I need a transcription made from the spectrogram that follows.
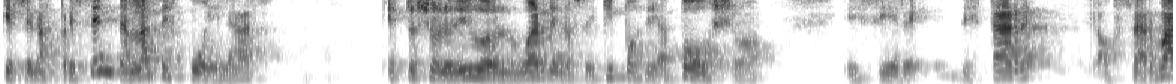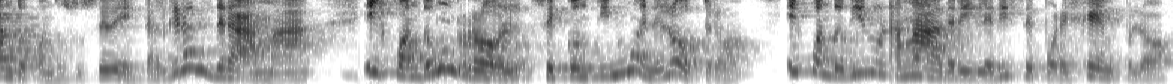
que se nos presenta en las escuelas, esto yo lo digo en lugar de los equipos de apoyo, es decir, de estar observando cuando sucede esto, el gran drama es cuando un rol se continúa en el otro. Es cuando viene una madre y le dice, por ejemplo,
